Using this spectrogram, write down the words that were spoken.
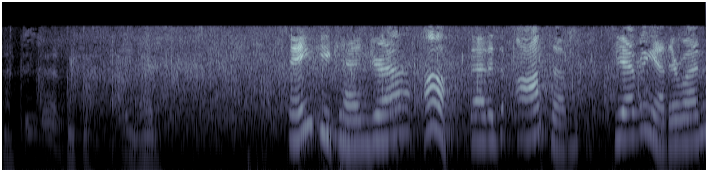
Thanks. Amen. Thank you. Amen. Thank you, Kendra. Oh, that is awesome. Do you have any other ones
